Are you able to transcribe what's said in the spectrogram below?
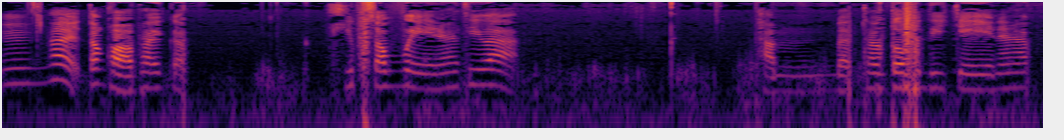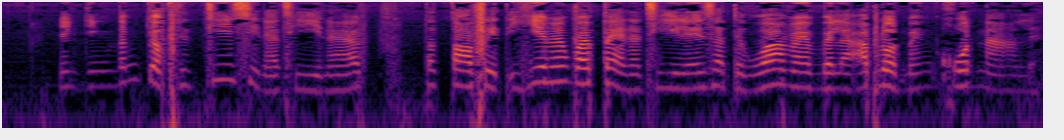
อืมใช่ต้องขออภัยกับคลิปซับเวย์นะที่ว่าทำแบบทำตัวเป็นดีเจนะครับ จริงๆ ต้องจบที่สี่นาทีนะครับต่ต่อผิดอีกยี่แม่งไปแปดนาทีเลยสัตว์ถึงว่าแม่เวลาอัพโหลดแม่งโคตรนานเลย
